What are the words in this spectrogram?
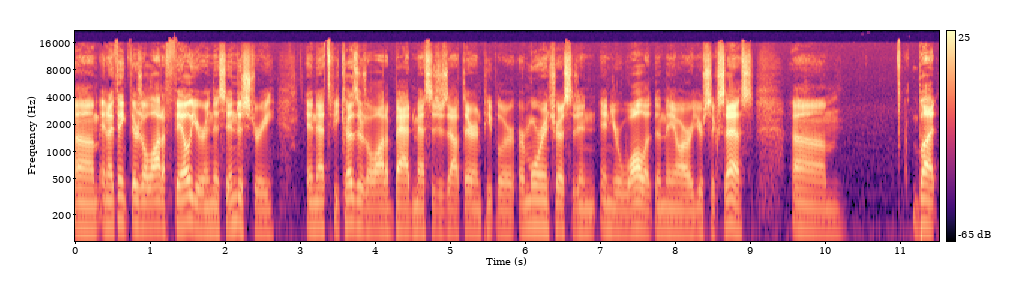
Um, and I think there's a lot of failure in this industry, and that's because there's a lot of bad messages out there, and people are, are more interested in, in your wallet than they are your success. Um, but,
